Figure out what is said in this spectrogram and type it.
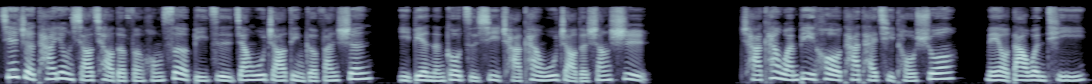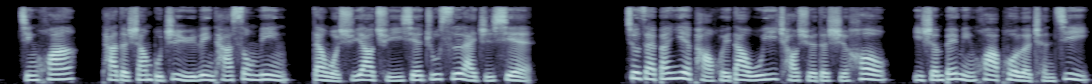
接着，他用小巧的粉红色鼻子将乌爪顶个翻身，以便能够仔细查看乌爪的伤势。查看完毕后，他抬起头说：“没有大问题，金花，他的伤不至于令他送命，但我需要取一些蛛丝来止血。”就在半夜跑回到巫医巢穴的时候，一声悲鸣划破了沉寂。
